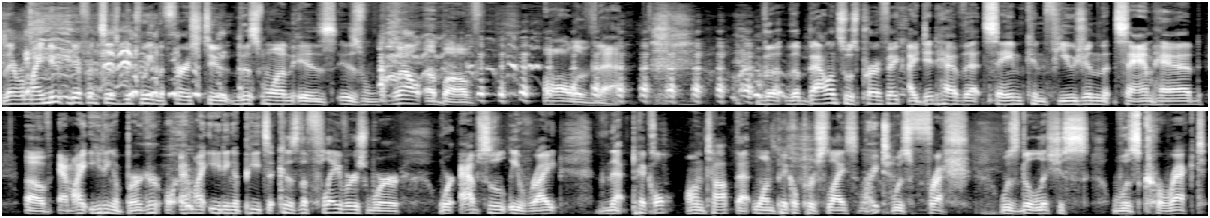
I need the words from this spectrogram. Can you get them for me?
There were minute differences between the first two. This one is is well above all of that. The the balance was perfect. I did have that same confusion that Sam had of am I eating a burger or am I eating a pizza? Because the flavors were were absolutely right. And that pickle on top, that one pickle per slice, Right. was fresh, was delicious, was correct.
